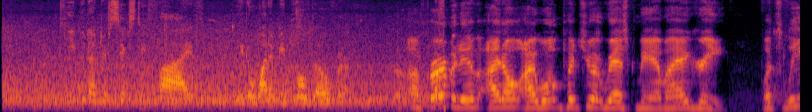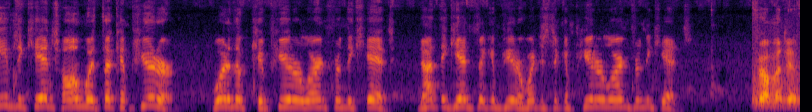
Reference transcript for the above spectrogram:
Keep it under 65. We don't want to be pulled over. Affirmative. I don't. I won't put you at risk, ma'am. I agree. Let's leave the kids home with the computer. What did the computer learn from the kids? Not the kids, the computer. What does the computer learn from the kids? Affirmative.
